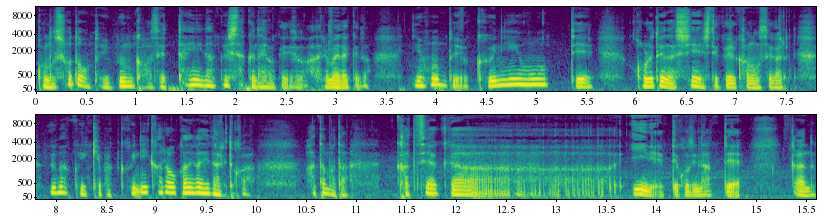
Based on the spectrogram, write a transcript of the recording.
この書道という文化は絶対になくしたくないわけですよ。当たり前だけど。日本という国を持ってこれというのは支援してくれる可能性がある。うまくいけば国からお金が出たりとかはたまた活躍がいいねってことになってあの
